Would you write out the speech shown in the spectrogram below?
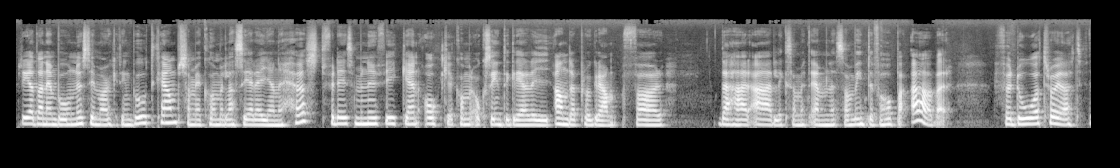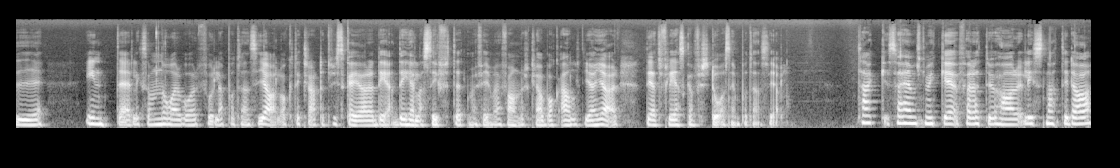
redan en bonus i Marketing Bootcamp som jag kommer lansera igen i höst för dig som är nyfiken och jag kommer också integrera det i andra program för det här är liksom ett ämne som vi inte får hoppa över. För då tror jag att vi inte liksom når vår fulla potential. Och det är klart att vi ska göra det. Det är hela syftet med Female Founders Club och allt jag gör. Det är att fler ska förstå sin potential. Tack så hemskt mycket för att du har lyssnat idag.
